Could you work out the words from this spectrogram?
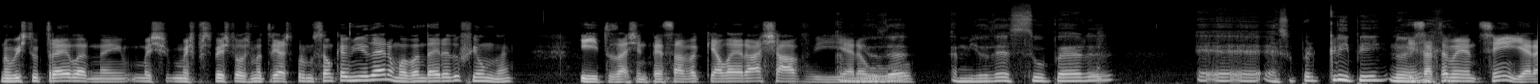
não viste o trailer, nem, mas, mas percebeste pelos materiais de promoção que a miúda era uma bandeira do filme, não é? E toda a gente pensava que ela era a chave e A era miúda- o. A miúda é super. É, é- é- é super creepy, não é? Exatamente, sim, e era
